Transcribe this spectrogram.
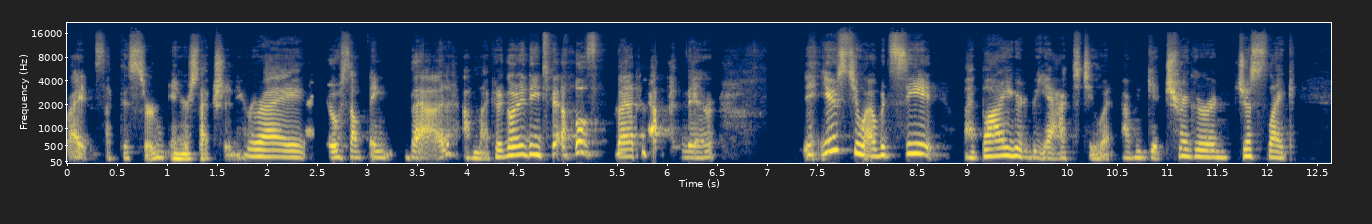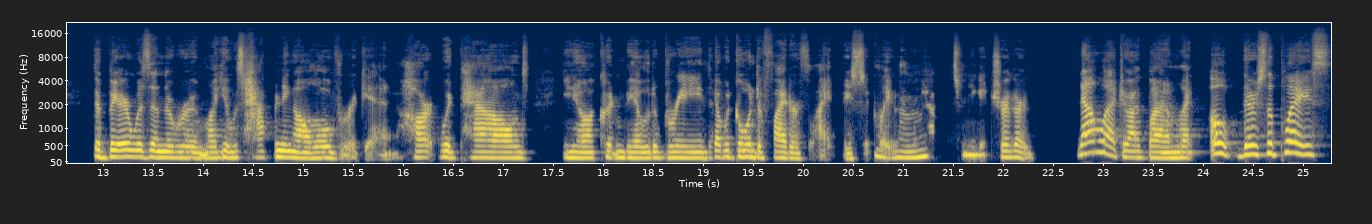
right? It's like this certain intersection here. Right. I know something bad. I'm not going to go into details that happened there. It used to, I would see it, my body would react to it. I would get triggered just like the bear was in the room, like it was happening all over again. Heart would pound, you know, I couldn't be able to breathe. I would go into fight or flight, basically, mm-hmm. what happens when you get triggered. Now when I drive by, I'm like, oh, there's the place.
